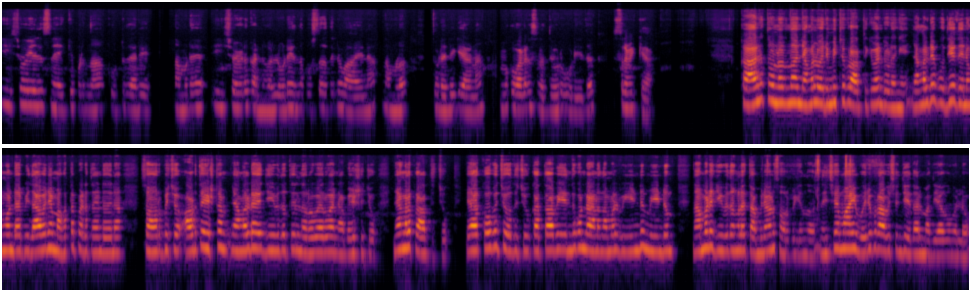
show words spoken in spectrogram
ഈശോയിൽ സ്നേഹിക്കപ്പെടുന്ന കൂട്ടുകാരെ നമ്മുടെ ഈശോയുടെ കണ്ണുകളിലൂടെ എന്ന പുസ്തകത്തിന്റെ വായന നമ്മൾ തുടരുകയാണ്. നമുക്ക് വളരെ ശ്രദ്ധയോടുകൂടി ഇത് ശ്രമിക്കാം. കാലത്തുണർന്ന് ഞങ്ങൾ ഒരുമിച്ച് പ്രാർത്ഥിക്കുവാൻ തുടങ്ങി. ഞങ്ങളുടെ പുതിയ ദിനം കൊണ്ട് പിതാവിനെ മഹത്വപ്പെടുത്തേണ്ടതിന് സമർപ്പിച്ചു. അവിടുത്തെ ഇഷ്ടം ഞങ്ങളുടെ ജീവിതത്തിൽ നിറവേറുവാൻ അപേക്ഷിച്ചു. ഞങ്ങൾ പ്രാർത്ഥിച്ചു. യാക്കോബ് ചോദിച്ചു കർത്താവ് എന്തുകൊണ്ടാണ് നമ്മൾ വീണ്ടും വീണ്ടും നമ്മുടെ ജീവിതങ്ങളെ തമ്മിലാണ് സമർപ്പിക്കുന്നത്? നിശ്ചയമായി ഒരു പ്രാവശ്യം ചെയ്താൽ മതിയാകുമല്ലോ.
